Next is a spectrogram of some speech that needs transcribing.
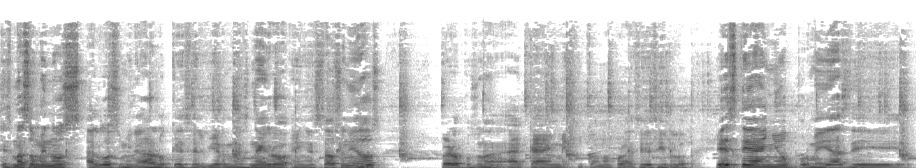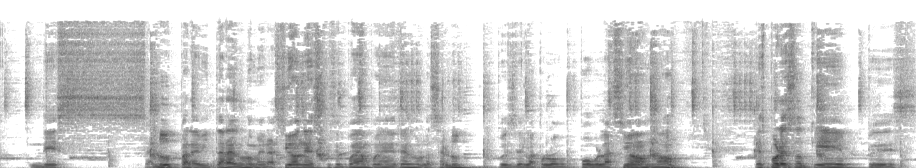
Es más o menos algo similar a lo que es el Viernes Negro en Estados Unidos, pero pues acá en México, ¿no? Por así decirlo. Este año, por medidas de, de salud para evitar aglomeraciones que se puedan poner en riesgo la salud pues de la población, ¿no? Es por eso que pues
